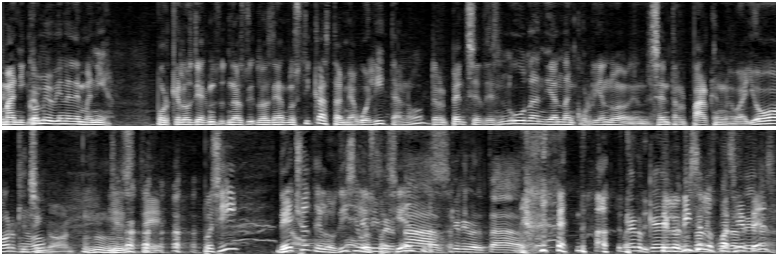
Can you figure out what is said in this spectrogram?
Manicomio viene de manía porque los, los diagnostica hasta mi abuelita, ¿no? De repente se desnudan y andan corriendo en el Central Park en Nueva York. Qué chingón. Este, pues sí. De hecho, te lo dicen los pacientes. ¡Qué libertad! bueno, ¿qué? ¿Te lo dicen los pacientes?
